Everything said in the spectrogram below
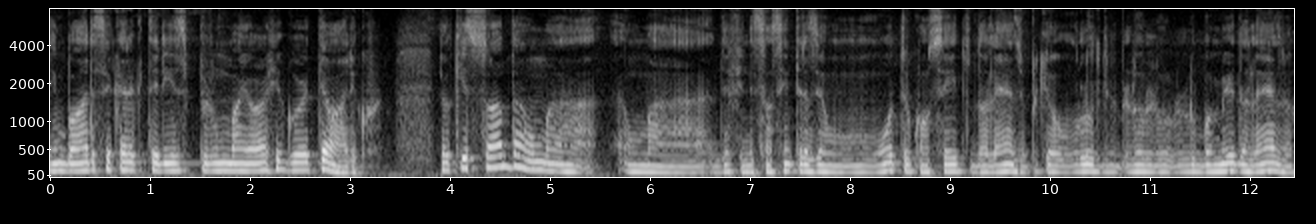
embora se caracterize por um maior rigor teórico. Eu quis só dar uma, uma definição sem trazer um outro conceito do Olésio, porque o Lubomir Dolésio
